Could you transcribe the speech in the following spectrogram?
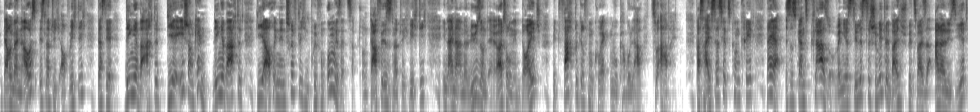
Darüber hinaus ist natürlich auch wichtig, dass ihr Dinge beachtet, die ihr eh schon kennt. Dinge beachtet, die ihr auch in den schriftlichen Prüfungen umgesetzt habt. Und dafür ist es natürlich wichtig, in einer Analyse und Erörterung in Deutsch mit Fachbegriffen und korrektem Vokabular zu arbeiten. Was heißt das jetzt konkret? Naja, es ist ganz klar so. Wenn ihr stilistische Mittel beispielsweise analysiert,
